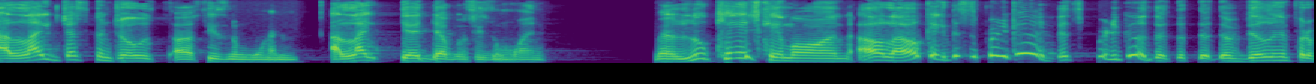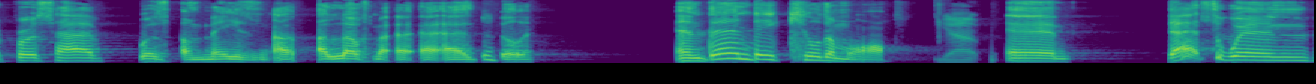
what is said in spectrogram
I like Jessica Jones uh, season one. I like Daredevil season one. When Luke Cage came on, I was like, okay, this is pretty good. This is pretty good. The, the, the, villain for the first half was amazing. I, I loved my, uh, as the villain. And then they killed him off. Yep. And that's when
